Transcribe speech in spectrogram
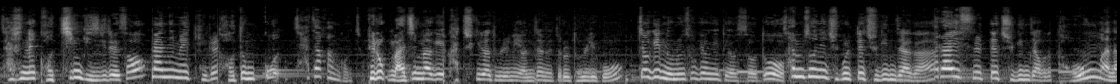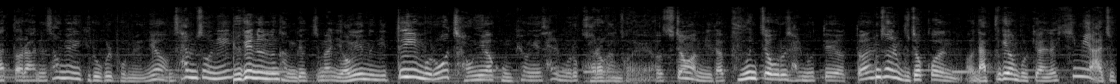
자신의 거친 기질에서 하나님의 길을 더듬고 찾아간 거죠. 비록 마지막에 가축이라 돌리는 연자매도를 돌리고 극적인 눈은 소경이 되었어도 삼손이 죽을 때 죽인 자가 살아있을 때 죽인 자보다 더욱 많았더라 하는 성경의 기록을 보면요. 삼손이 육의 눈은 감겼지만 영의 눈이 뜨임으로 정의와 공평의 삶으로 걸어간 거예요. 수정합니다. 부분적으로 잘못되었던 삼손을 무조건 어, 나쁘게만 볼 게 아니라 힘이 아주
